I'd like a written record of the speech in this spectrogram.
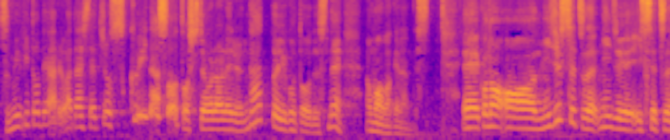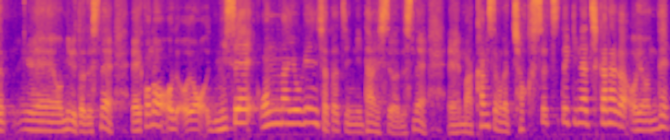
罪人である私たちを救い出そうとしておられるんだということをですね思うわけなんです。え、この20節21節、え、を見るとですね、え、この偽女預言者たちに対してはですね、えま、神様が直接的な力が及んで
